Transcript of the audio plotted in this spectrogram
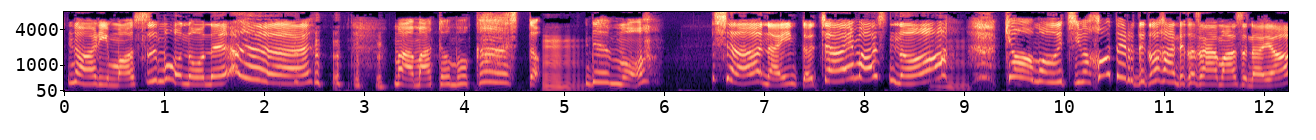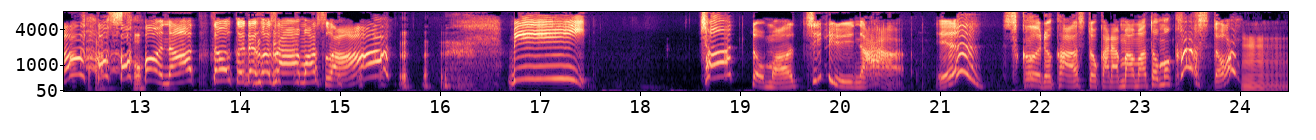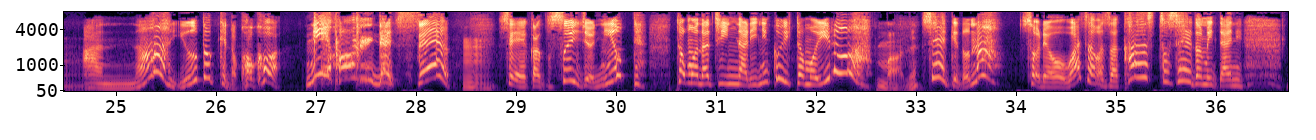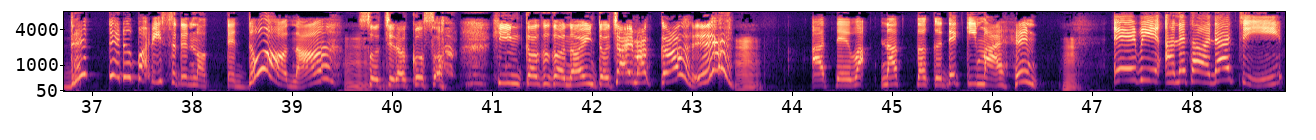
か、なりますものね。ママ友カースト。うん。でも、しゃあないんとちゃいますの、今日もうちはホテルでご飯でございますのよ。納得でございますわ。B! ちょっと待ちな。え？スクールカーストからママ友カースト？うん。あんな、言うとくけど、ここは日本です、ん生活水準によって友達になりにくい人もいるわ。まあね。せやけどな、それをわざわざカースト制度みたいに、レッテル張りするのってどうなん、そちらこそ、品格がないんとちゃいまっか？え？うん。あては納得できまへん。うん。AB、あなたはどっち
